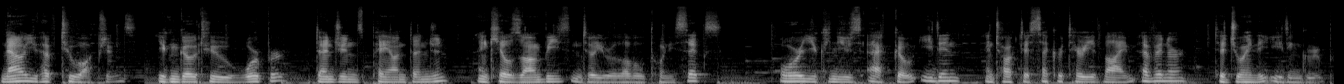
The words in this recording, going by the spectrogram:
Now you have two options. You can go to Warper, Dungeons Payon Dungeon, and kill zombies until you're level 26, or you can use ATCO Eden and talk to Secretary Lime Evenor to join the Eden group.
